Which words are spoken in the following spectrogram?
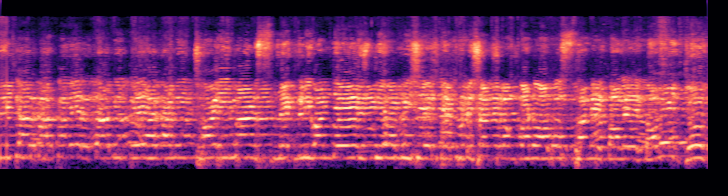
লিটার বাতিলের দাবিতে আগামী ছয় মার্চ মেকলিগঞ্জে এসডি অফিসে ডেপুটেশন এবং গণ অবস্থানে দলে দলে যোগ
